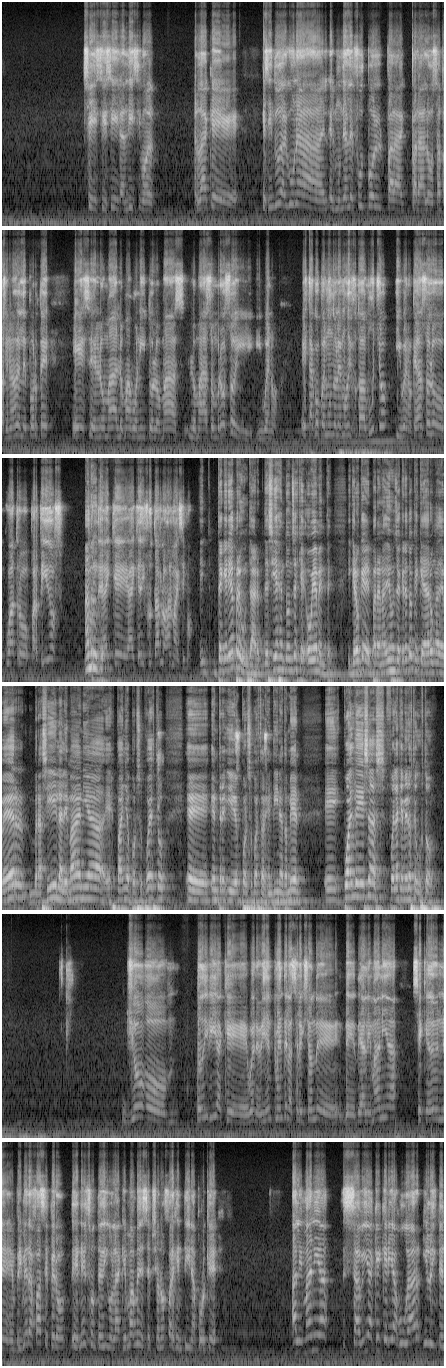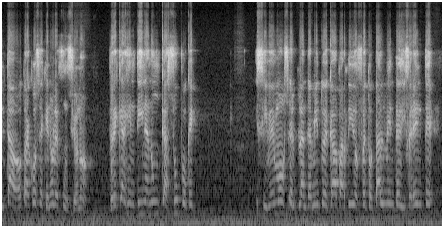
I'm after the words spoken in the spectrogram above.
Sí, sí, sí, grandísimo. verdad que que sin duda alguna el, el, Mundial de Fútbol para, para los apasionados del deporte es lo más, lo más bonito, lo más, lo más asombroso y, y, bueno, esta Copa del Mundo la hemos disfrutado mucho y bueno, quedan solo cuatro partidos Andrew, donde hay que, hay que disfrutarlos al máximo. Te quería preguntar, decías entonces que obviamente, y creo que para nadie es un secreto que quedaron a deber Brasil, Alemania, España por supuesto, eh, entre, y por supuesto Argentina también. Eh, ¿Cuál de esas fue la que menos te gustó? Yo, yo diría que, bueno, evidentemente la selección de, de, Alemania se quedó en, en, primera fase, pero eh, Nelson, te digo, la que más me decepcionó fue Argentina, porque Alemania sabía que quería jugar y lo intentaba, otra cosa es que no le funcionó, pero es que Argentina nunca supo que, si vemos el planteamiento de cada partido, fue totalmente diferente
